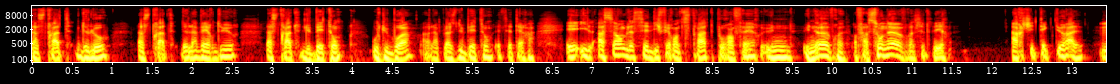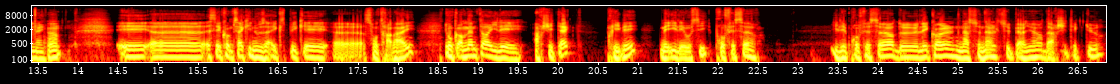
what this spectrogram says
La strate de l'eau, la strate de la verdure, la strate du béton ou du bois à la place du béton, etc. Et il assemble ces différentes strates pour en faire une, une œuvre, enfin son œuvre, c'est-à-dire architecturale. Hein. et euh, c'est comme ça qu'il nous a expliqué euh, son travail. Donc en même temps, il est architecte privé, mais il est aussi professeur. Il est professeur de l'École nationale supérieure d'architecture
